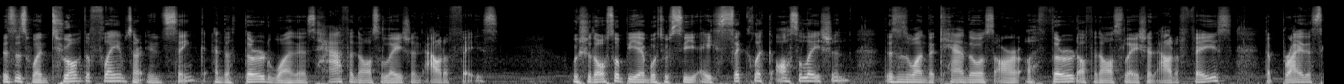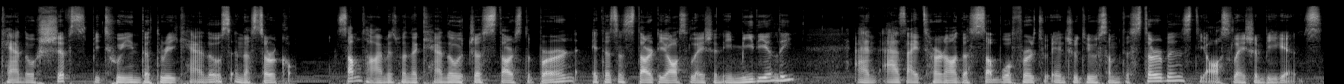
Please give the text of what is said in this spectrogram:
This is when two of the flames are in sync and the third one is half an oscillation out of phase. We should also be able to see a cyclic oscillation. This is when the candles are a third of an oscillation out of phase. The brightest candle shifts between the three candles in a circle. Sometimes when the candle just starts to burn, it doesn't start the oscillation immediately, and as I turn on the subwoofer to introduce some disturbance, the oscillation begins.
